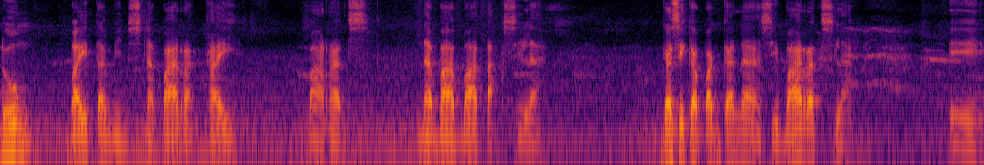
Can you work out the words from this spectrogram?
nung vitamins na para kay Barats. Nababatak sila. Kasi kapag ka na si Barats lang, eh,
